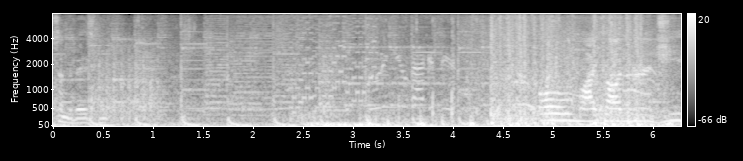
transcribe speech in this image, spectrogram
Solace in the basement. Oh my god, you're a G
